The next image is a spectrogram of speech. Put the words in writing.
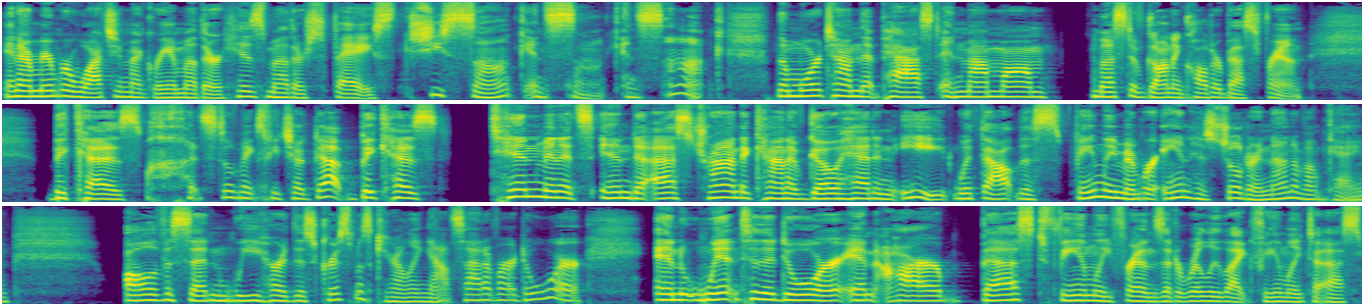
And I remember watching my grandmother, his mother's face. She sunk and sunk and sunk the more time that passed. And my mom must have gone and called her best friend because ugh, it still makes me choked up because 10 minutes into us trying to kind of go ahead and eat without this family member and his children, none of them came all of a sudden we heard this Christmas caroling outside of our door and went to the door and our best family friends that are really like family to us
